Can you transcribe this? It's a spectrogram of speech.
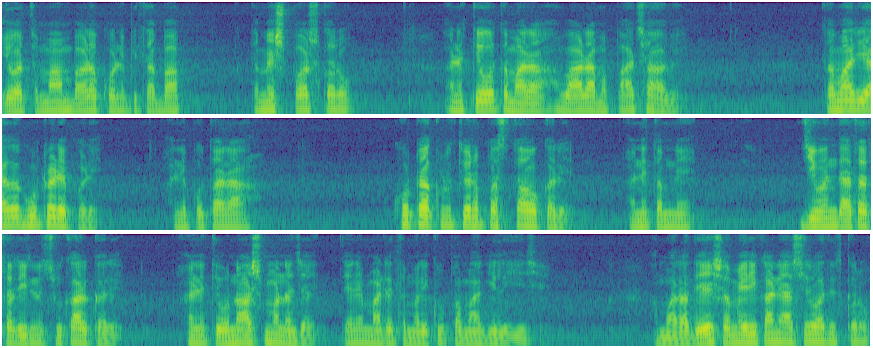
એવા તમામ બાળકોને પિતા, બાપ તમે સ્પર્શ કરો અને તેઓ તમારા વાડામાં પાછા આવે. તમારી આગળ ઘૂંટડે પડે અને પોતાના ખોટા કૃત્યોનો પસ્તાવો કરે અને તમને જીવનદાતા તરીકે સ્વીકાર કરે અને તેઓ નાશમાં ન જાય. તેને માટે તમારી કૃપા માગી લઈએ છીએ. અમારા દેશ અમેરિકાને આશીર્વાદિત કરો.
